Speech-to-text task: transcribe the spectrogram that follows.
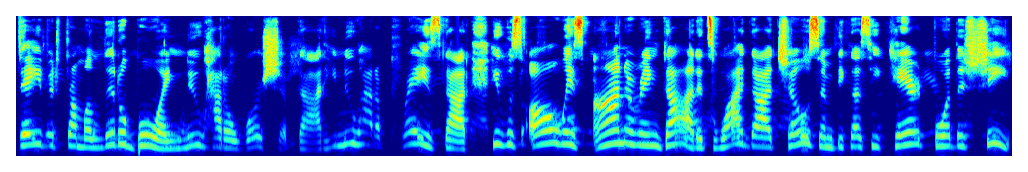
David, from a little boy, knew how to worship God, he knew how to praise God. He was always honoring God. It's why God chose him because he cared for the sheep.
